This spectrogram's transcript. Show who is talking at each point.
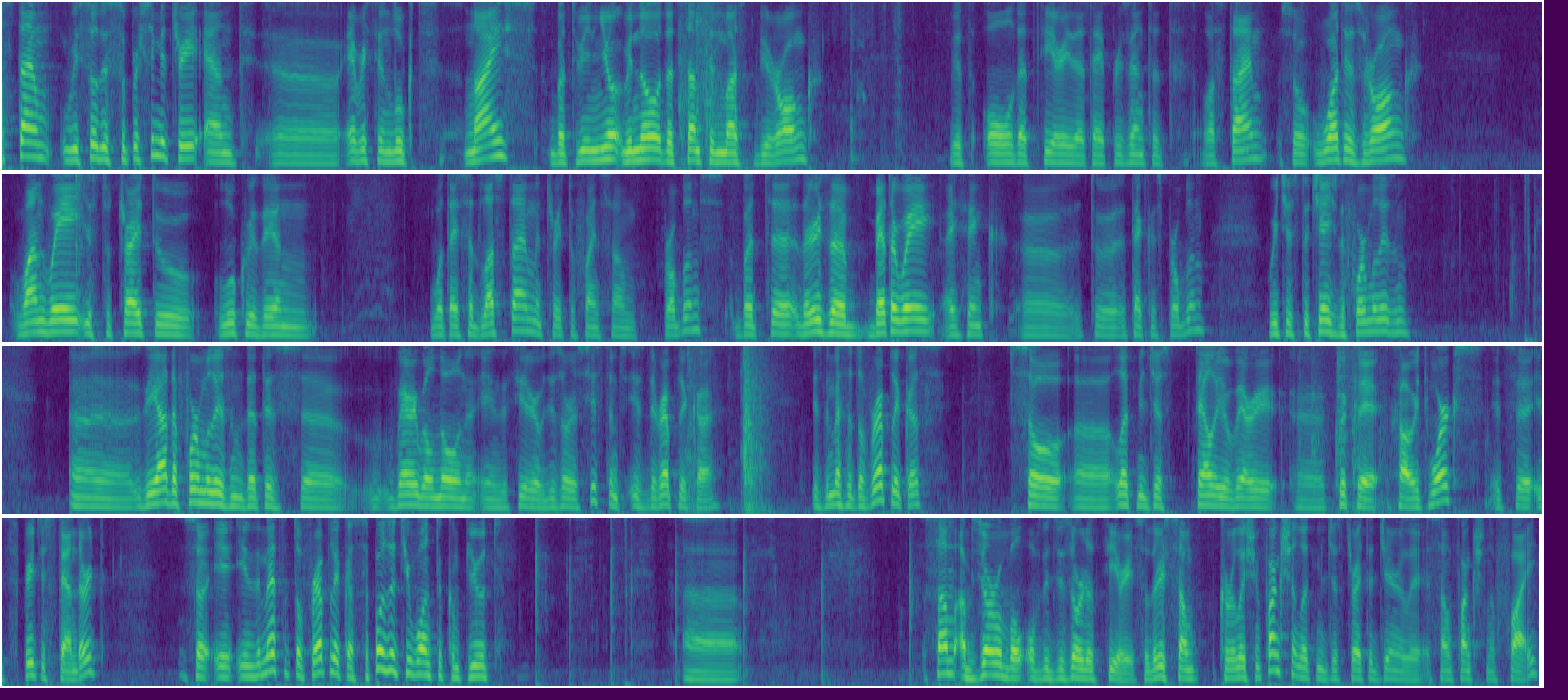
Speaker 1: Last time we saw the supersymmetry and uh, everything looked nice, but we knew we know that something must be wrong with all that theory that I presented last time. So what is wrong? One way is to try to look within what I said last time and try to find some problems. But uh, there is a better way, I think, uh, to attack this problem which is to change the formalism. Uh, the other formalism that is uh, very well known in the theory of disordered systems is the replica, is the method of replicas. So uh, let me just tell you very uh, quickly how it works. It's, uh, it's pretty standard. So in, in, the method of replicas, suppose that you want to compute some observable of the disordered theory. So there is some correlation function. Let me just write it generally some function of phi.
